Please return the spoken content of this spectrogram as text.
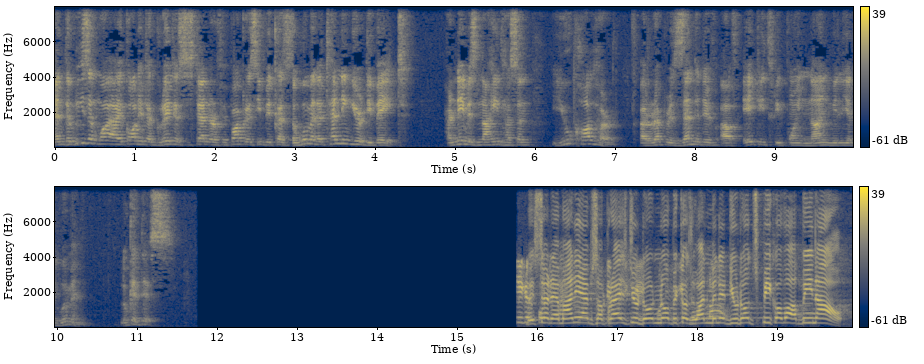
And the reason why I call it a greatest standard of hypocrisy because the woman attending your debate, her name is Nahid Hassan, you call her a representative of 83.9 million women. Look at this. Mr. Rahmani, I'm surprised you don't know because one minute you don't speak over me now.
